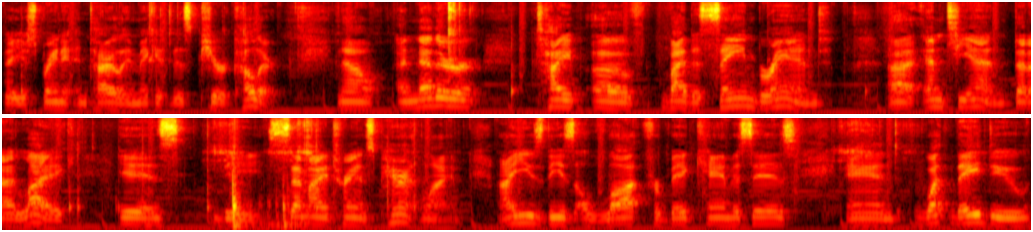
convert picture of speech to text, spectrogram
that you're spraying it entirely and make it this pure color. Now, another type of, by the same brand, uh, MTN that I like is the semi-transparent line. I use these a lot for big canvases and what they do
